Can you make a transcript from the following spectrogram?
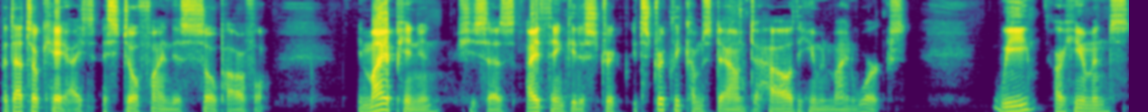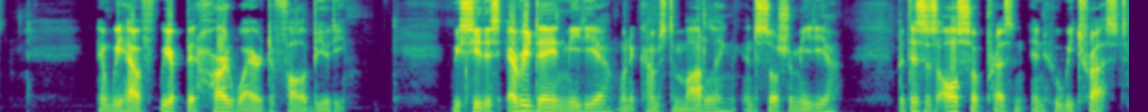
but that's okay. I, I still find this so powerful. In my opinion, she says, I think it is strict it strictly comes down to how the human mind works. We are humans and we have we are a bit hardwired to follow beauty. We see this every day in media when it comes to modeling and social media, but this is also present in who we trust.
